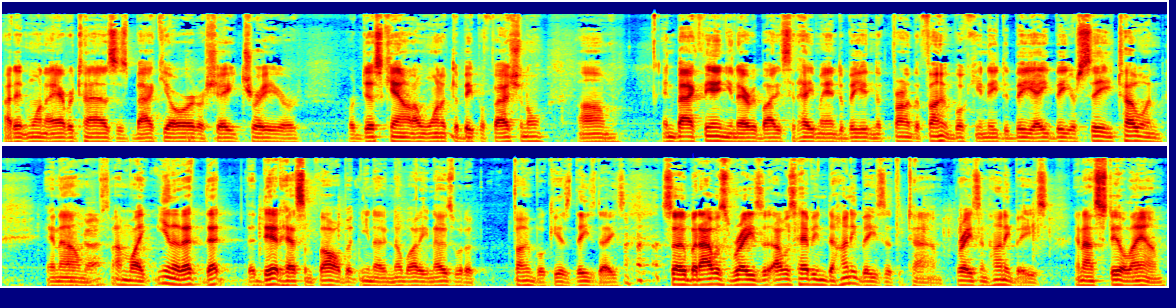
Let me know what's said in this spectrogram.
I didn't want to advertise as backyard or shade tree or or discount. I wanted to be professional. Um, and back then, you know, everybody said, "Hey, man, to be in the front of the phone book, you need to be A, B, or C towing." And um, Okay. I'm like, you know, that that that did have some thought, but you know, nobody knows what a phone book is these days. so, but I was raised, I was having the honeybees at the time, raising honeybees, and I still am.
